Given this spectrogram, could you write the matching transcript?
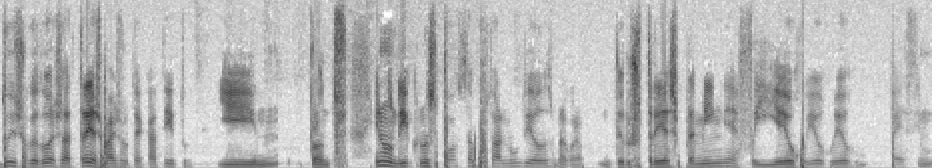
dois jogadores, já três, mais o Tecatito e hum, prontos. Eu não digo que não se possa apostar num deles, mas agora meter os três para mim é, foi erro, erro, erro, péssimo.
